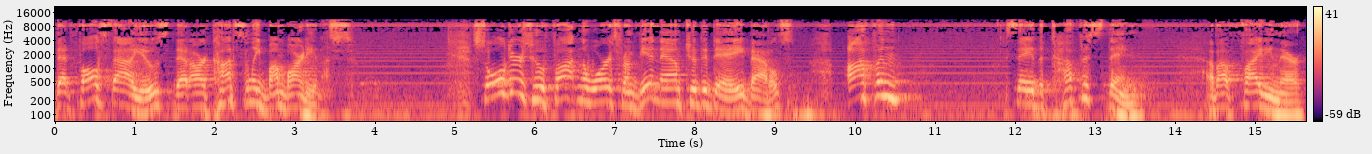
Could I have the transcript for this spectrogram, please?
that false values that are constantly bombarding us. Soldiers who fought in the wars from Vietnam to today battles often say the toughest thing about fighting there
